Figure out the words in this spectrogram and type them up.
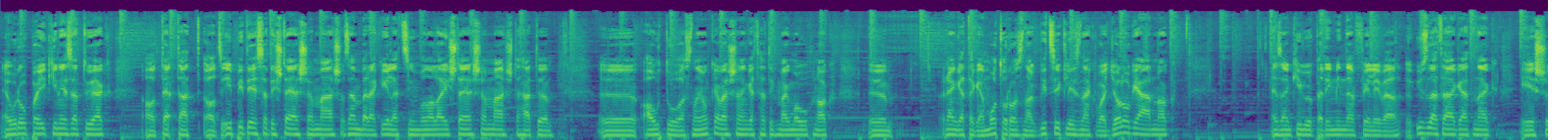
európai kinézetűek, a te, tehát az építészet is teljesen más, az emberek életszínvonala is teljesen más, tehát ö, ö, autó azt nagyon kevesen engedhetik meg maguknak, ö, rengetegen motoroznak, bicikliznek, vagy gyalogjárnak, ezen kívül pedig mindenfélével üzletelgetnek, és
